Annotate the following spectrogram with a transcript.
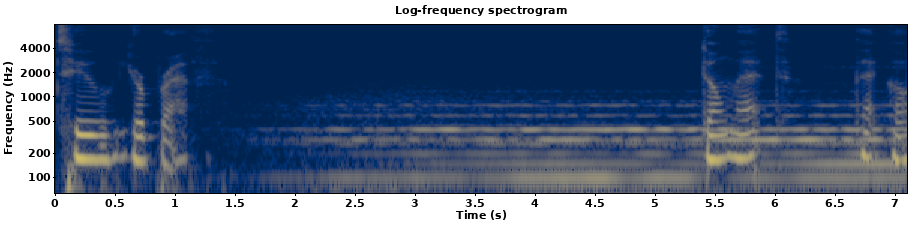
to your breath. Don't let that go.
